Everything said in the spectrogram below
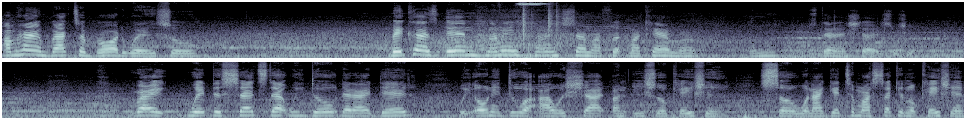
I'm heading back to Broadway, so because in let me let me shut my flip my camera. Let me stand and share this with you. Right, with the sets that we do that I did we only do an hour shot on each location. So when I get to my second location,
